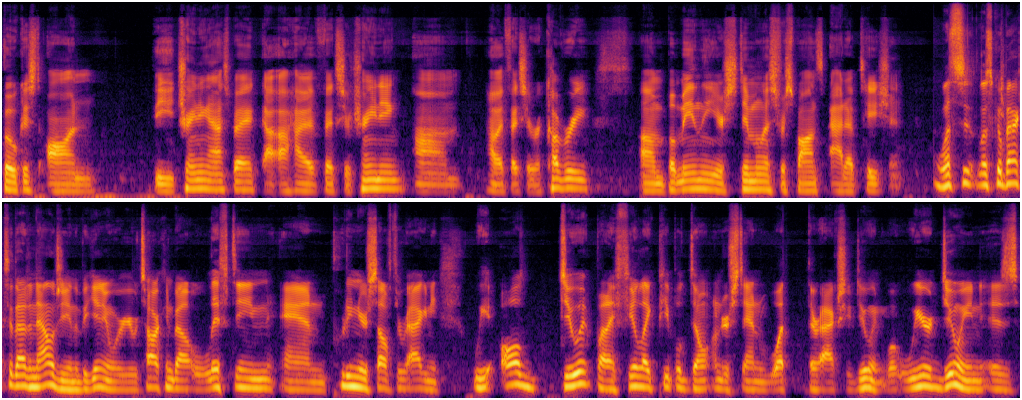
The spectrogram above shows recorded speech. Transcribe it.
focused on the training aspect, uh, how it affects your training, um, how it affects your recovery, um, but mainly your stimulus response adaptation. Let's let's go back to that analogy in the beginning where you were talking about lifting and putting yourself through agony. We all do it, but I feel like people don't understand what they're actually doing. What we're doing is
